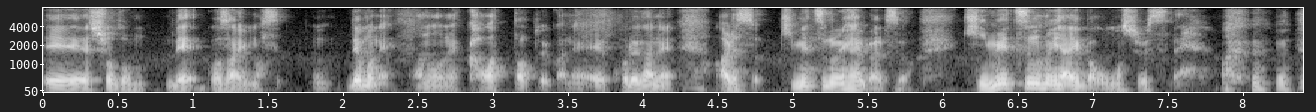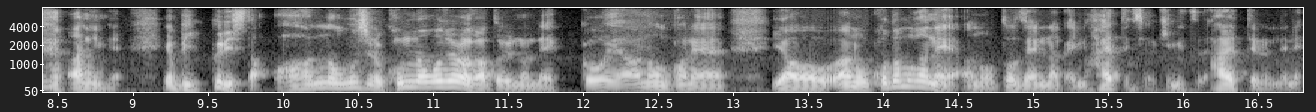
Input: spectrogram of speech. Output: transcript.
えー、所存でございます。でもね、あのね、変わったというかね、えこれがね、あれですよ、鬼滅の刃ですよ。鬼滅の刃面白いですね。アニメ。いや、びっくりした。あんな面白い、こんな面白いのかというので、こう、いや、なんかね、いや、あの、子供がね、あの、当然、なんか今流行ってるんですよ、鬼滅。流行ってるんでね、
